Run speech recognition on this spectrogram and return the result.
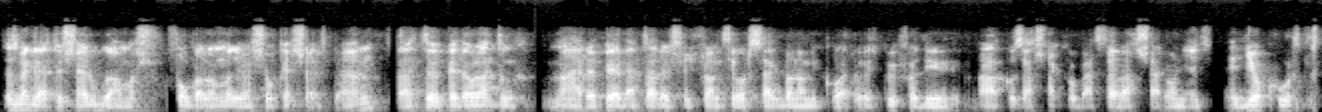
ez meglehetősen rugalmas fogalom nagyon sok esetben. Tehát például látunk már példát arra is, hogy Franciaországban, amikor egy külföldi vállalkozás megpróbált felvásárolni egy, egy joghurt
